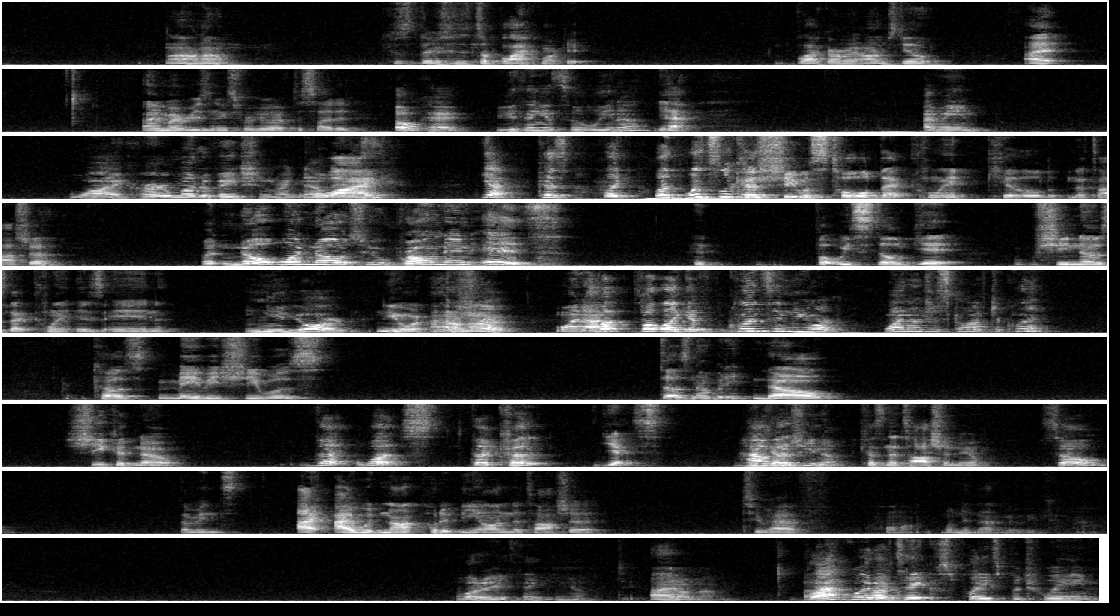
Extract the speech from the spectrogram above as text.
I don't know, because there's it's a black market. Black Army Arms deal. I I have my reasonings for who I've decided. Okay, you think it's Yelena? Yeah. I mean, why? Her motivation right now. Why? Is, yeah, because like let, let's look at. Because she was told that Clint killed Natasha. But no one knows who Ronan is. But we still get. She knows that Clint is in New York. New York. I don't know. Why not? But but like if Clint's in New York, why not just go after Clint? Because maybe she was. Does nobody? No. She could know. That what? That cut- Yes. How because, could she know? Because Natasha knew. So That means I I would not put it beyond Natasha to have. Hold on. When did that movie come out? What are you thinking of? I don't know. Black Widow I- takes place between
